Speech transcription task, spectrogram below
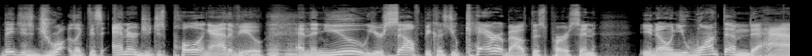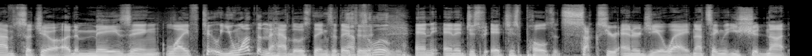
they just draw like this energy just pulling out of you, and then you yourself because you care about this person. You know, and you want them to have such a, an amazing life too. You want them to have those things that they Absolutely. and and it just it just pulls it sucks your energy away. Not saying that you should not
